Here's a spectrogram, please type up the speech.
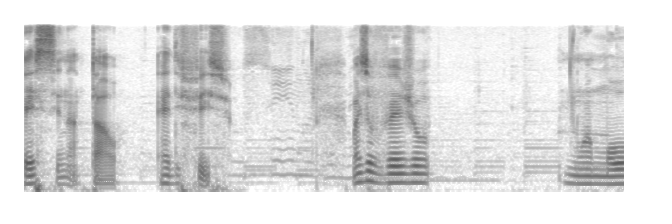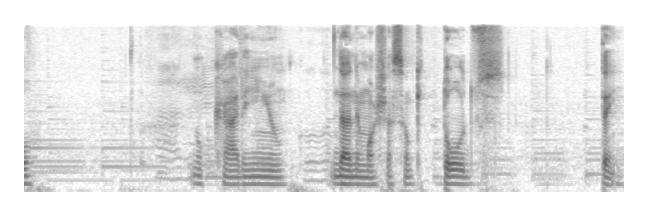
Esse Natal é difícil. Mas eu vejo no amor, no carinho, da demonstração que todos têm,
